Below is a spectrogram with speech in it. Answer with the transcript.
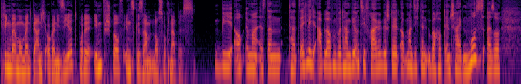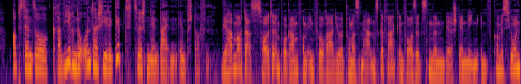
kriegen wir im Moment gar nicht organisiert, wo der Impfstoff insgesamt noch so knapp ist. Wie auch immer es dann tatsächlich ablaufen wird, haben wir uns die Frage gestellt, ob man sich denn überhaupt entscheiden muss. Also ob es denn so gravierende Unterschiede gibt zwischen den beiden Impfstoffen. Wir haben auch das heute im Programm vom Inforadio Thomas Mertens gefragt, den Vorsitzenden der Ständigen Impfkommission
